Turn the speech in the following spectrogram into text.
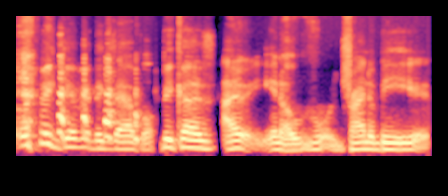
let me give an example because I, you know, trying to be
